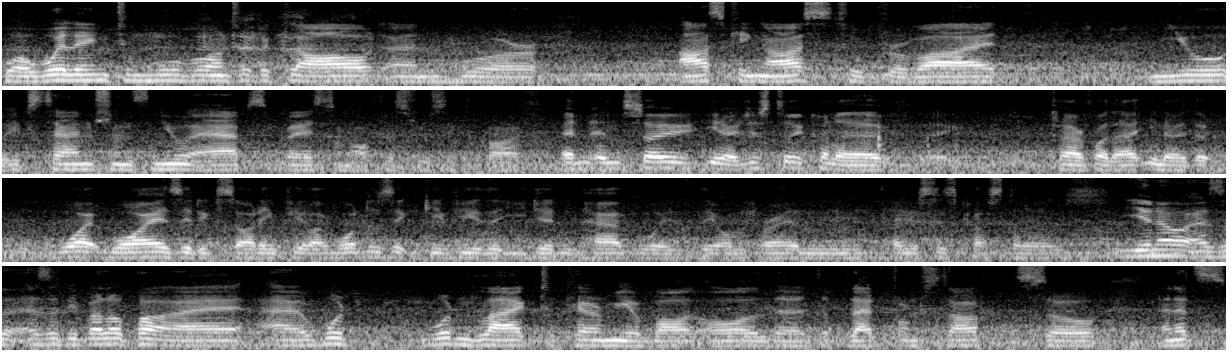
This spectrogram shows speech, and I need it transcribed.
who are willing to move on to the cloud and who are asking us to provide new extensions, new apps based on Office 365. And and so you know, just to kind of clarify that, you know, that why, why is it exciting for you? Like, what does it give you that you didn't have with the on-prem premises customers? You know, as a, as a developer, I, I would wouldn't like to care me about all the, the platform stuff. So, and that's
